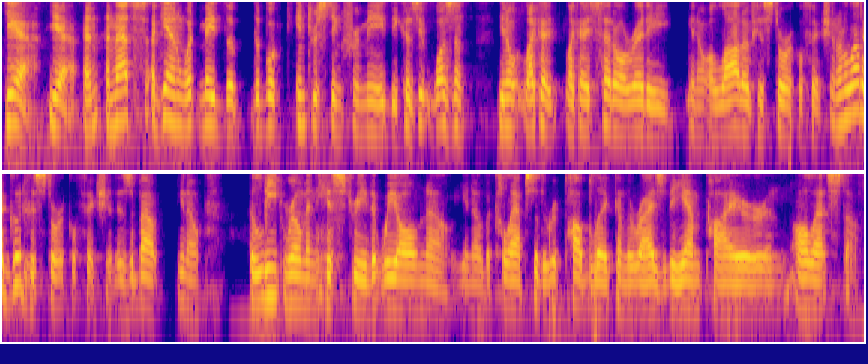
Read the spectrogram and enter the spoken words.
Yeah, yeah, and and that's again what made the the book interesting for me because it wasn't you know like I like I said already you know a lot of historical fiction and a lot of good historical fiction is about you know elite Roman history that we all know, you know, the collapse of the Republic and the rise of the empire and all that stuff.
